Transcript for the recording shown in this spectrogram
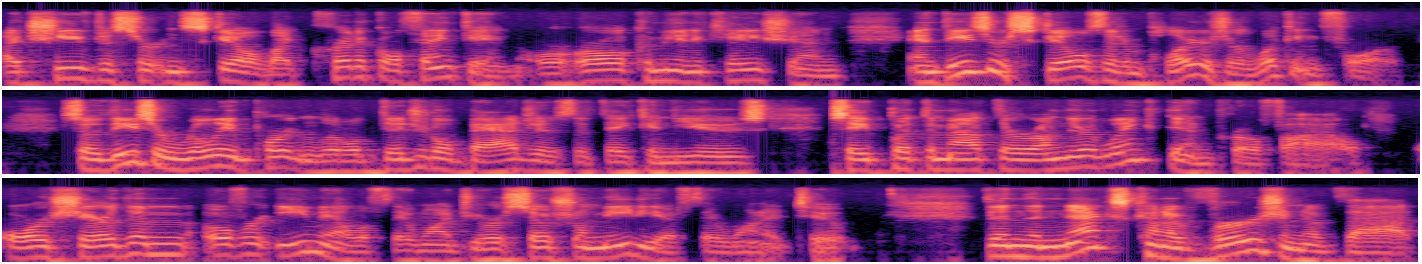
achieved a certain skill like critical thinking or oral communication. And these are skills that employers are looking for. So these are really important little digital badges that they can use. Say, put them out there on their LinkedIn profile or share them over email if they want to, or social media if they wanted to. Then the next kind of version of that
